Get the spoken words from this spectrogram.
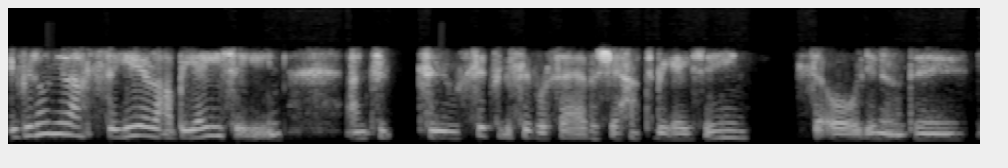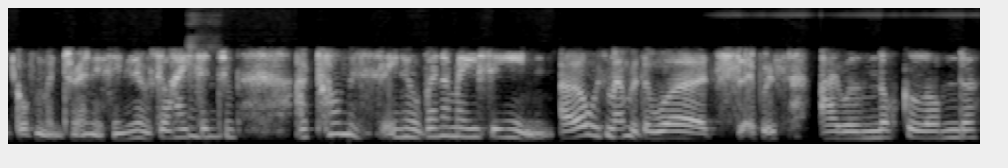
if it only lasts a year, I'll be 18. And to, to sit for the civil service, you had to be 18. So, you know, the government or anything, you know. So I said mm-hmm. to him, I promise, you know, when I'm 18, I always remember the words. It was, I will knuckle under.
